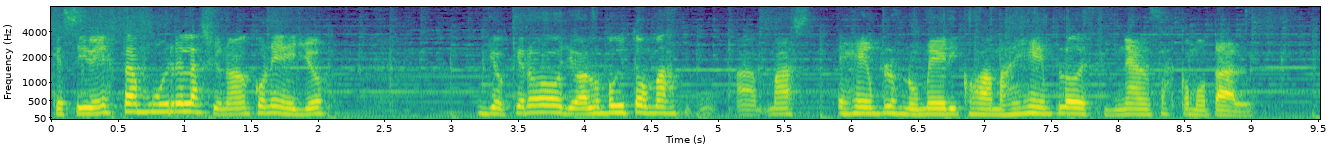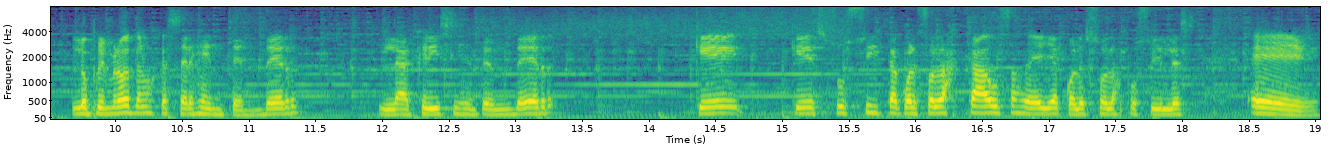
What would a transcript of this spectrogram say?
que si bien está muy relacionado con ello, yo quiero llevarlo un poquito más a más ejemplos numéricos, a más ejemplos de finanzas como tal. Lo primero que tenemos que hacer es entender la crisis, entender qué, qué suscita, cuáles son las causas de ella, cuáles son las posibles eh,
